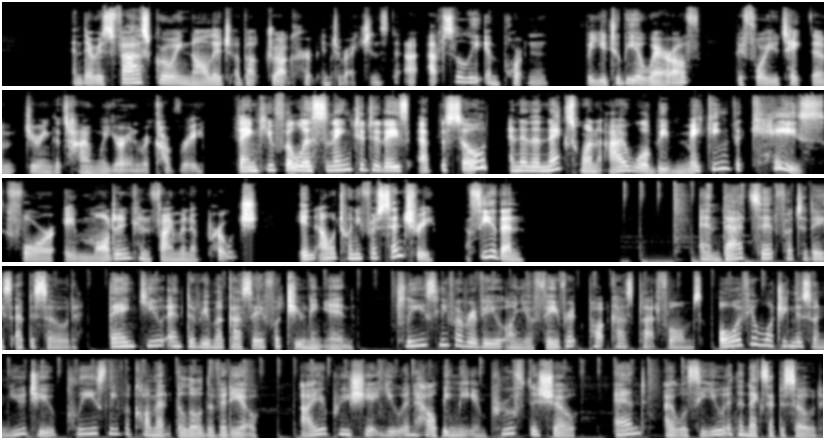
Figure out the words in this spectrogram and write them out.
And there is fast growing knowledge about drug herb interactions that are absolutely important for you to be aware of before you take them during the time when you're in recovery. Thank you for listening to today's episode. And in the next one, I will be making the case for a modern confinement approach in our 21st century. I'll see you then. And that's it for today's episode. Thank you and terima kasih for tuning in. Please leave a review on your favorite podcast platforms, or if you're watching this on YouTube, please leave a comment below the video. I appreciate you in helping me improve this show, and I will see you in the next episode.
